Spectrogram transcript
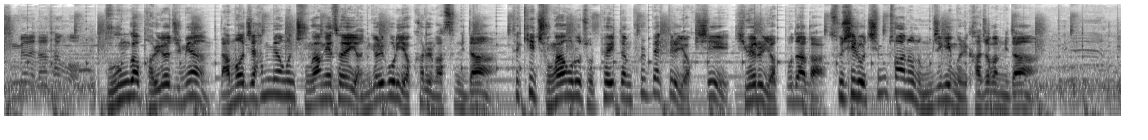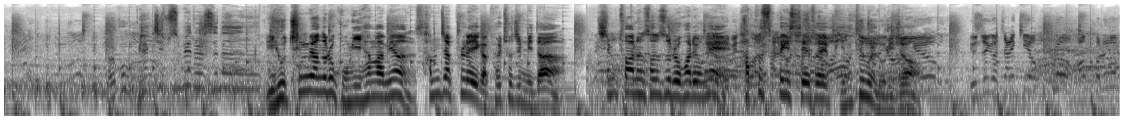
측면에 나상호 누군가 벌려주면 나머지 한 명은 중앙에서의 연결고리 역할을 맡습니다. 특히 중앙으로 좁혀있던 풀백들 역시 기회를 엿보다가 수시로 침투하는 움직임을 가져갑니다. 결국 밀집 수비를 쓰는 이후 측면으로 공이 향하면 3자 플레이가 펼쳐집니다. 침투하는 선수를 활용해 하프 스페이스에서의 빈틈을 노리죠. 윤정이가 짧게 옆으로 어, 버렸습니다.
